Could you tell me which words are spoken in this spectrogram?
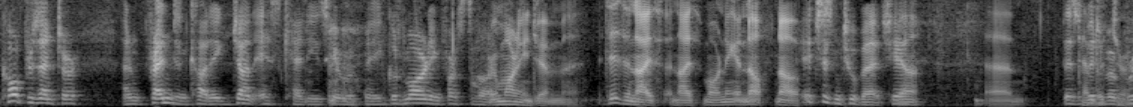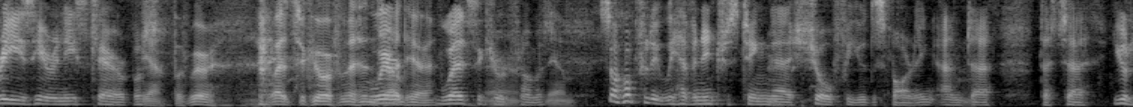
co presenter and friend and colleague, John S. Kelly, is here with me. Good morning, first of all. Good morning, Jim. It is a nice, a nice morning. Enough now. It isn't too bad, yeah. yeah. Um, There's a bit of a breeze here in East Clare, but yeah, but we're well secure from it inside here. well secured from it. yeah. So hopefully we have an interesting uh, show for you this morning, and uh, that uh, you'll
